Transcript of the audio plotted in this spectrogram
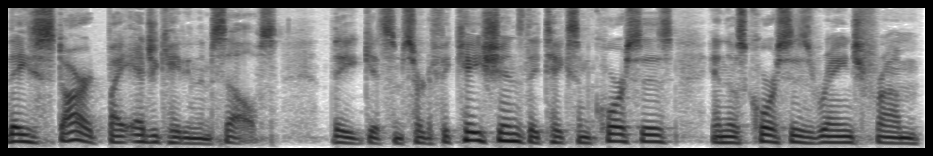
they start by educating themselves they get some certifications, they take some courses, and those courses range from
